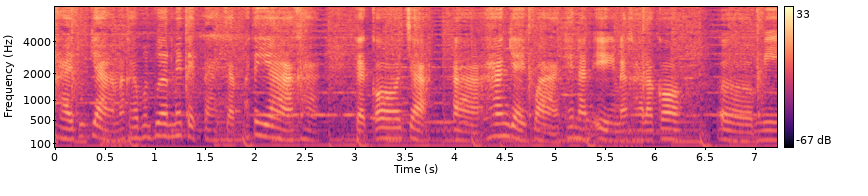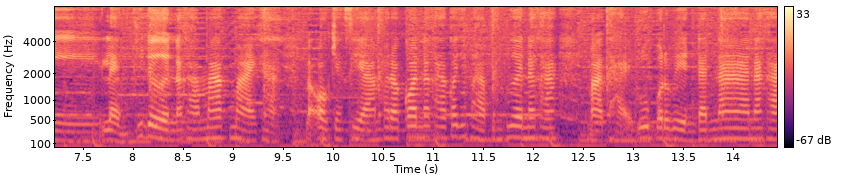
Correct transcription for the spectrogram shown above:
ขายทุกอย่างนะคะ เพื่อนๆไม่แตกต่างจากพัทยาค่ะ แต่ก็จะห้างใหญ่กว่าแค่นั้นเองนะคะ แล้วก็ มีแหล่งที่เดินนะคะมากมายค่ะ เราออกจากสยามพารากอนนะคะ ก็จะพาเพื่อนๆนะคะ มาถ่ายรูปบริเวณด้านหน้านะคะ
